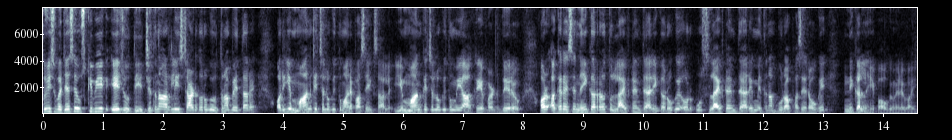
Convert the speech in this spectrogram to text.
तो इस वजह से उसकी भी एक एज होती है। जितना अर्ली स्टार्ट करोगे, उतना बेहतर है। और ये मान के चलो कि तुम्हारे पास एक साल है। ये मान के चलो कि तुम ये आखिरी एफर्ट दे रहे हो। और अगर ऐसे नहीं कर रहे हो तो लाइफ टाइम तैयारी करोगे और उस लाइफ टाइम तैयारी में इतना बुरा फंसे रहोगे, निकल नहीं पाओगे मेरे भाई।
